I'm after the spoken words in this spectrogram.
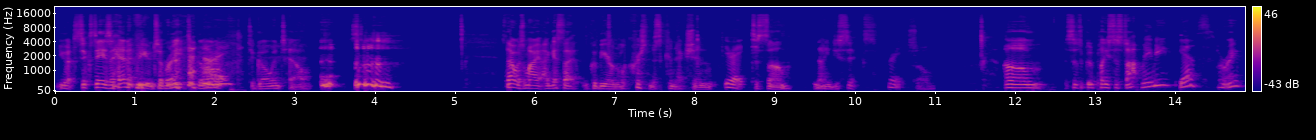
you got six days ahead of you to right to go right. to go and tell. So that was my, I guess that could be our little Christmas connection You're right. to Psalm 96. Right. So, um, this is a good place to stop, maybe. Yes. All right.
